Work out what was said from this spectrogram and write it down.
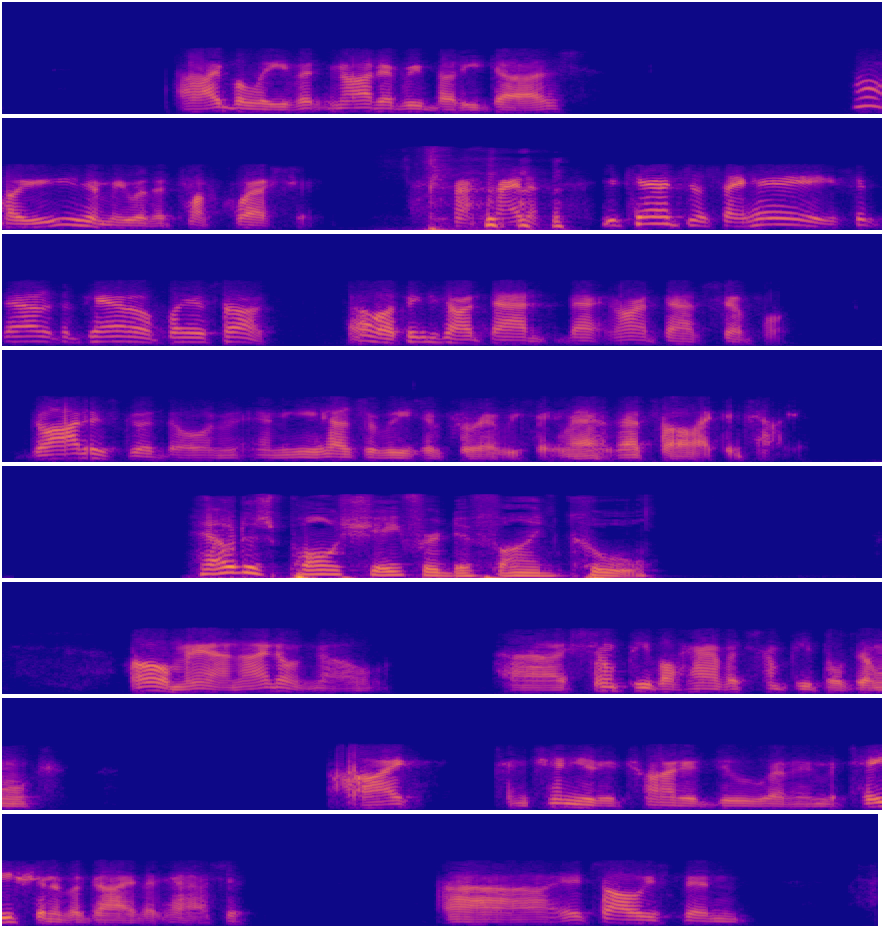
I believe it. Not everybody does. Oh, you hit me with a tough question. you can't just say, "Hey, sit down at the piano, play a song." Oh, things aren't that that aren't that simple. God is good though, and, and He has a reason for everything. That, that's all I can tell you. How does Paul Shaffer define cool? Oh man, I don't know. Uh, some people have it, some people don't. I continue to try to do an imitation of a guy that has it. Uh, it's always been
